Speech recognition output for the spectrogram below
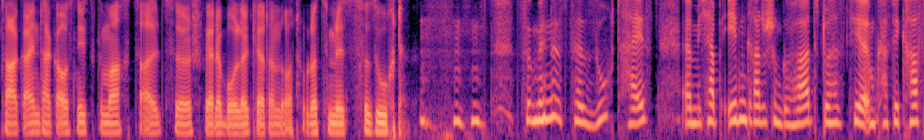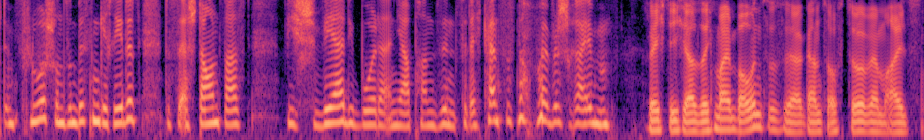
Tag ein, Tag aus nichts gemacht als äh, schwere Boulderklettern dort oder zumindest versucht. zumindest versucht heißt, ähm, ich habe eben gerade schon gehört, du hast hier im Café Kraft im Flur schon so ein bisschen geredet, dass du erstaunt warst, wie schwer die Boulder in Japan sind. Vielleicht kannst du es nochmal beschreiben. Richtig, also ich meine, bei uns ist es ja ganz oft so, wenn man als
